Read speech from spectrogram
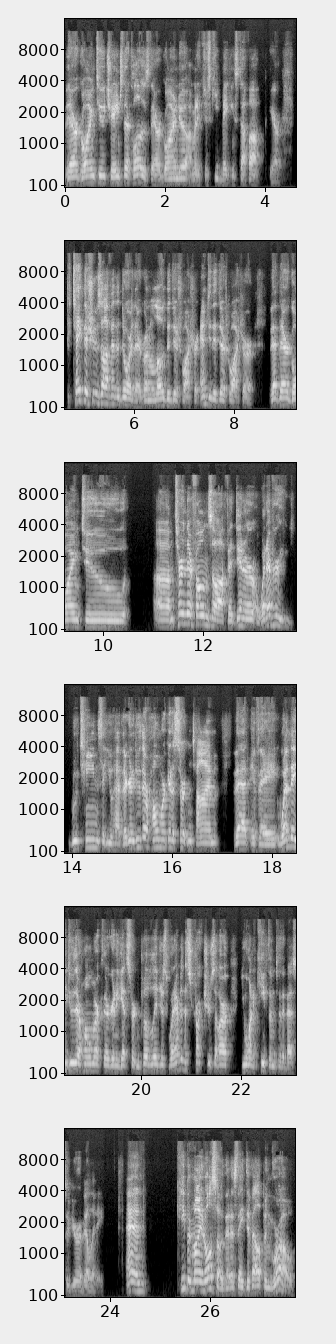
they're going to change their clothes. They're going to, I'm going to just keep making stuff up here. Take their shoes off at the door. They're going to load the dishwasher, empty the dishwasher, that they're going to um, turn their phones off at dinner or whatever routines that you have. They're going to do their homework at a certain time. That if they, when they do their homework, they're going to get certain privileges. Whatever the structures are, you want to keep them to the best of your ability. And keep in mind also that as they develop and grow,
